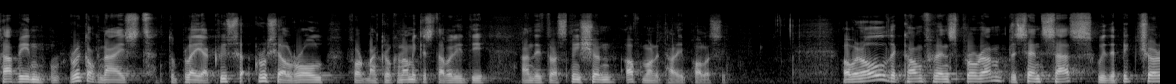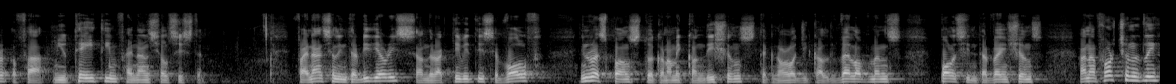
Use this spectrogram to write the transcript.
have been recognized to play a crucial role for macroeconomic stability and the transmission of monetary policy. Overall, the conference program presents us with a picture of a mutating financial system. Financial intermediaries and their activities evolve in response to economic conditions, technological developments, policy interventions, and unfortunately,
